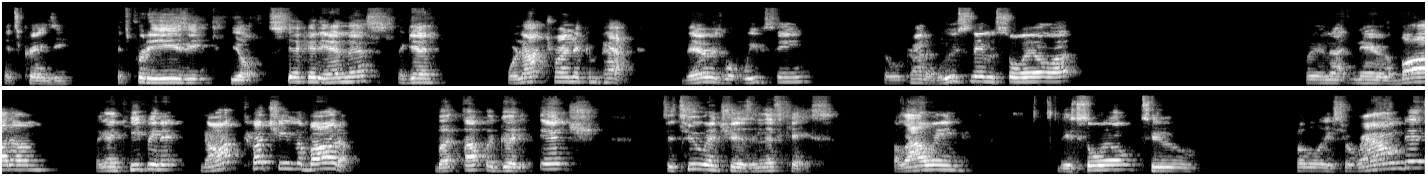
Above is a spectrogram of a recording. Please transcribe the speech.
It's crazy. It's pretty easy. You'll stick it in this. Again, we're not trying to compact. there is what we've seen. So we're kind of loosening the soil up, putting that near the bottom. Again, keeping it not touching the bottom, but up a good inch to two inches in this case, allowing the soil to totally surround it.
